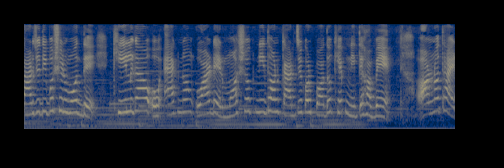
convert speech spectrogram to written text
কার্যদিবসের মধ্যে খিলগাঁও ও এক নং ওয়ার্ডের মশক নিধন কার্যকর পদক্ষেপ নিতে হবে। অন্যথায়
